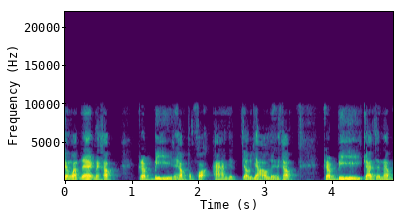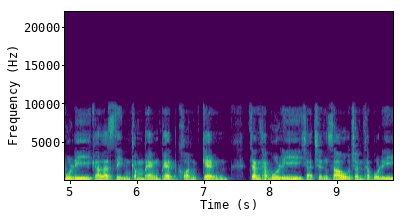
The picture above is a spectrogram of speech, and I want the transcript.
จังหวัดแรกนะครับ กระบี่นะครับ ผมขออ่านยาวๆเลยนะครับ กระบี่กาญจนบุรีกาฬสินธุ์กำแพงเพชรขอนแก่น จันทบุรีฉะเชิงเทราชนทบุรี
